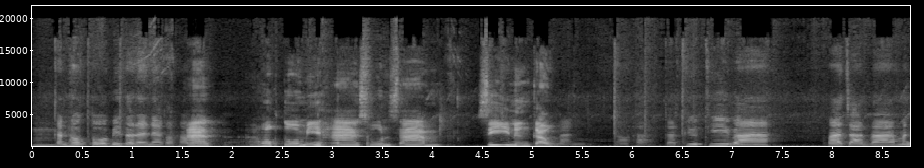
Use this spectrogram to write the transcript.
อืมกันหกตัวมีตัวใดแน่ก่อนครับห้าหกตัวมีห้าศูนย์สามสี่หนึ่งเก้านั่นเนาะค่ะก็คือที่ว่าป้าอาจารย์ว่ามัน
